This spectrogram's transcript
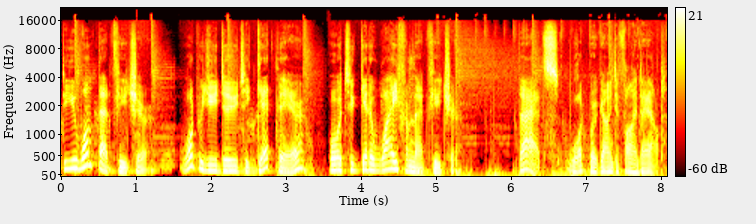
Do you want that future? What would you do to get there or to get away from that future? That's what we're going to find out.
